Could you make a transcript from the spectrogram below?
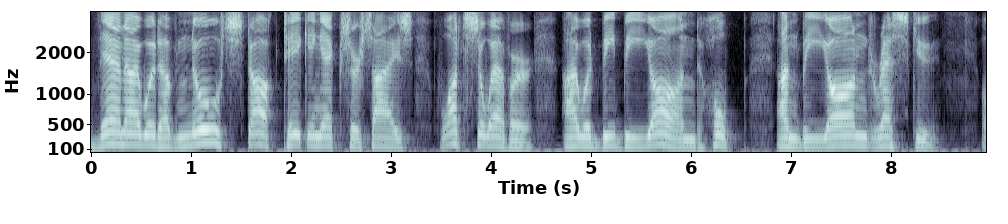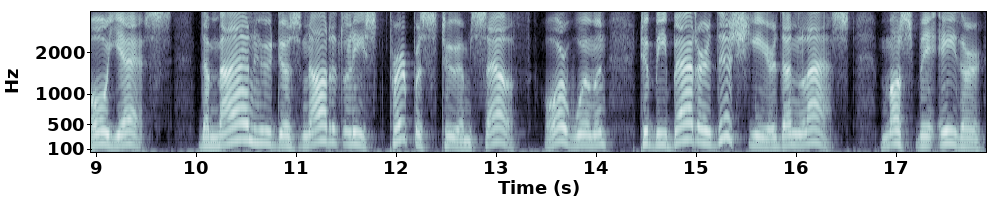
then I would have no stock taking exercise whatsoever. I would be beyond hope and beyond rescue. Oh, yes, the man who does not at least purpose to himself or woman to be better this year than last must be either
